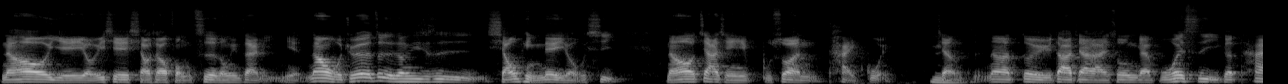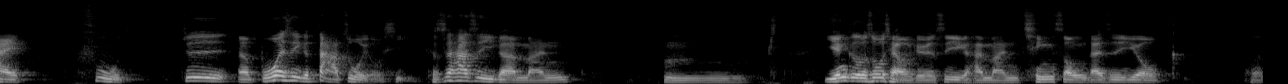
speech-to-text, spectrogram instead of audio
然后也有一些小小讽刺的东西在里面。那我觉得这个东西就是小品类游戏，然后价钱也不算太贵，这样子。那对于大家来说，应该不会是一个太复，就是呃不会是一个大作游戏。可是它是一个蛮，嗯，严格说起来，我觉得是一个还蛮轻松，但是又很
